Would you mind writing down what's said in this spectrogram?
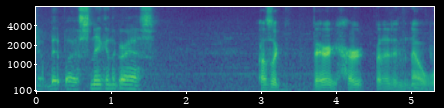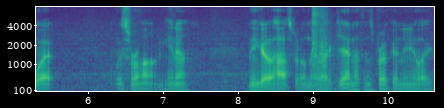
got bit by a snake in the grass. I was like very hurt, but I didn't know what was wrong, you know? Then you go to the hospital and they're like, yeah, nothing's broken. And you're like,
